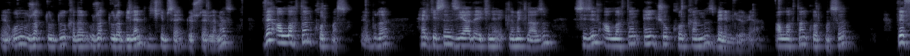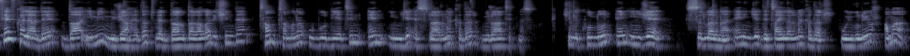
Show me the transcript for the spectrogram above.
e, onun uzak durduğu kadar uzak durabilen hiç kimse gösterilemez. Ve Allah'tan korkması. Ve bu da herkesten ziyade ekine eklemek lazım. Sizin Allah'tan en çok korkanınız benim diyor yani. Allah'tan korkması ve fevkalade daimi mücahedat ve dağdağalar içinde tam tamına ubudiyetin en ince esrarına kadar müraat etmesi. Şimdi kulluğun en ince sırlarına, en ince detaylarına kadar uyguluyor ama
